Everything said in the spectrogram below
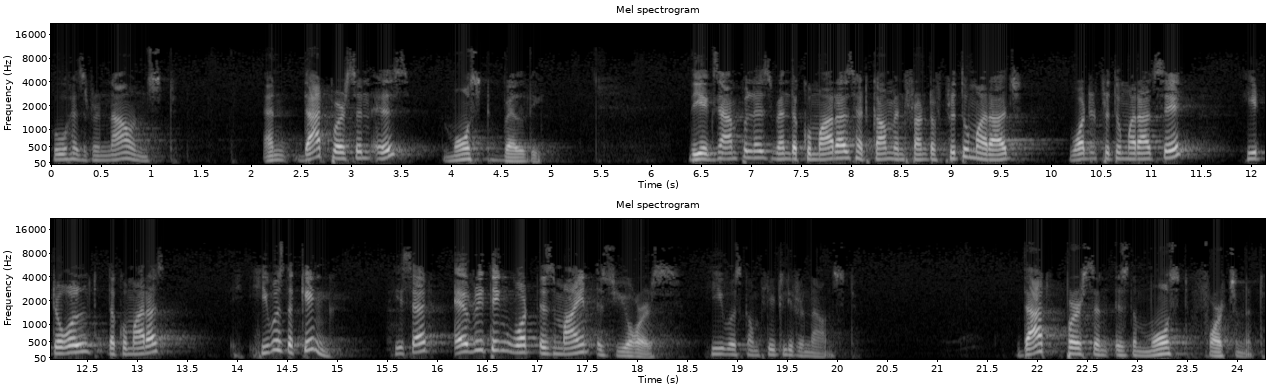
who has renounced, and that person is most wealthy. The example is when the Kumaras had come in front of Prithu Maharaj, what did Prithu Maharaj say? He told the Kumaras, he was the king. He said, everything what is mine is yours. He was completely renounced. That person is the most fortunate.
